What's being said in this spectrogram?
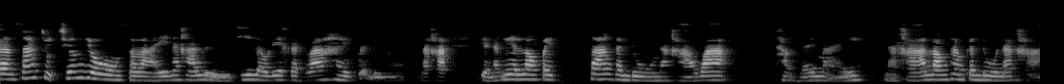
การสร้างจุดเชื่อมโยงสไลด์นะคะ หรือที่เราเรียกกันว่า Hyperlink นะคะ เดี๋ยวนักเรียนลองไปสร้างกันดูนะคะว่า ทำได้ไหมนะคะ ลองทำกันดูนะคะ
